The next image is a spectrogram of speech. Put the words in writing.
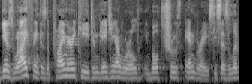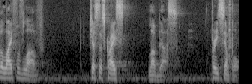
gives what I think is the primary key to engaging our world in both truth and grace. He says, Live a life of love, just as Christ loved us. Pretty simple.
